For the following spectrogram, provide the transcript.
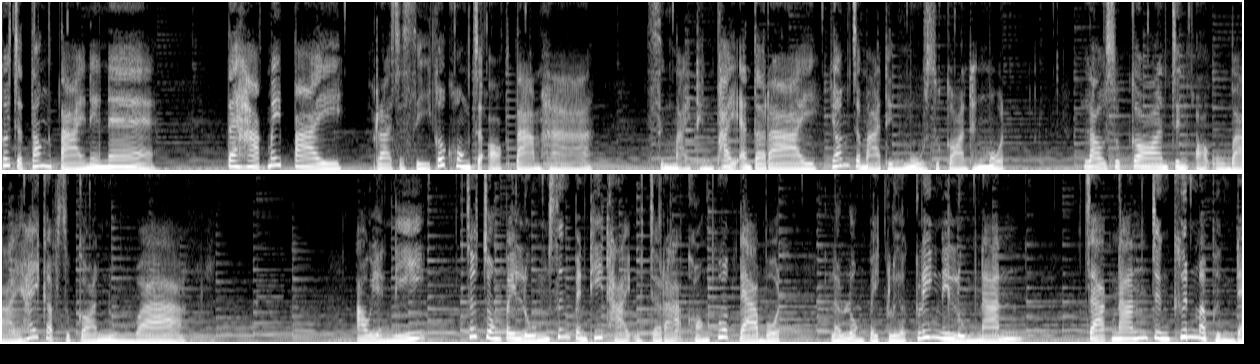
ก็จะต้องตายแน่ ๆ แต่หากไม่ไป ราชสีก็คงจะออกตามหา ซึ่งหมายถึงภัยอันตรายย่อมจะมาถึงหมู่สุกรทั้งหมด เหล่าสุกรจึงออกอุบายให้กับสุกรหนุ่มว่า เอาอย่างนี้เจ้าจงไปหลุมซึ่งเป็นที่ถ่ายอุจจาระของพวกดาบท แล้วลงไปเกลือกลิ้งในหลุมนั้น จากนั้นจึงขึ้นมาผึ่งแด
